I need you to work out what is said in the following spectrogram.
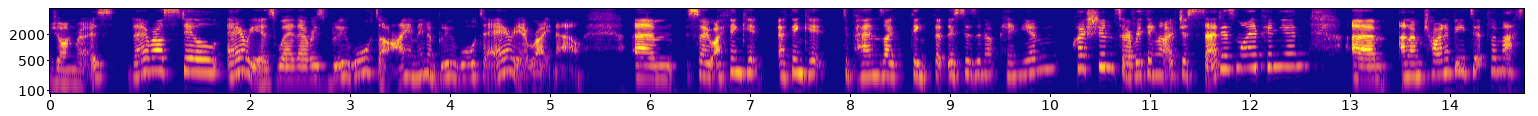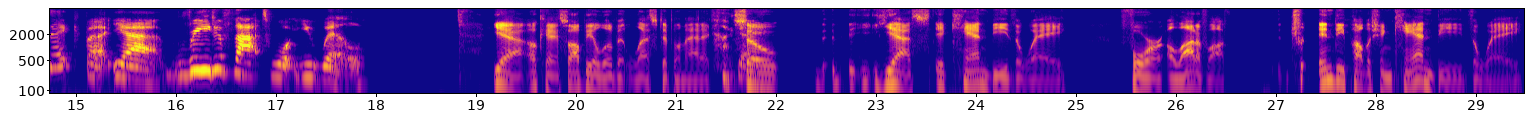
genres, there are still areas where there is blue water. I am in a blue water area right now. Um, so I think it I think it depends. I think that this is an opinion question. So everything that I've just said is my opinion. Um, and I'm trying to be diplomatic, but yeah, read of that what you will. Yeah, okay. So I'll be a little bit less diplomatic. Okay. So yes, it can be the way for a lot of. Tr- indie publishing can be the way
